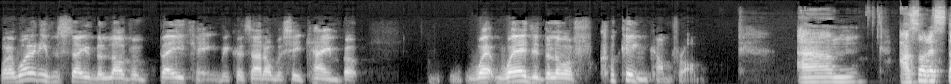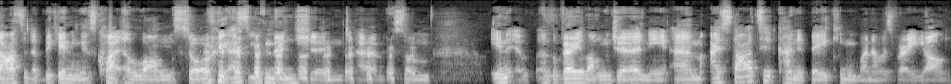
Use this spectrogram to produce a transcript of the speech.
well I won't even say the love of baking because that obviously came, but where where did the love of cooking come from? Um, I'll sort of start at the beginning. It's quite a long story, as you've mentioned. Um, some in a very long journey. Um, I started kind of baking when I was very young.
